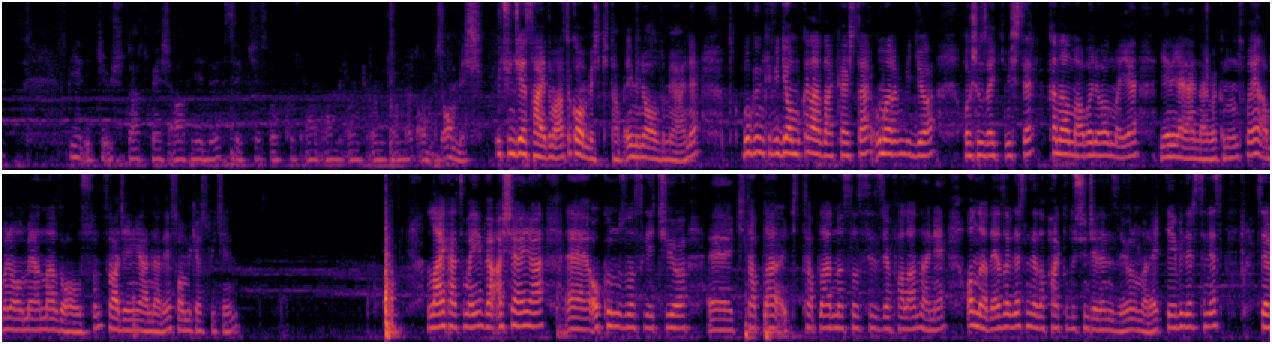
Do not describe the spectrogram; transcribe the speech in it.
1, 2, 3, 4, 5, 6, 7, 8, 9, 10, 11, 12, 13, 14, 15. 15. Üçüncüye saydım artık 15 kitap. Emin oldum yani. Bugünkü videom bu kadardı arkadaşlar. Umarım video hoşunuza gitmiştir. Kanalıma abone olmayı, yeni gelenler bakın unutmayın. Abone olmayanlar da olsun. Sadece yeni gelenler diye son bir kez su içelim like atmayı ve aşağıya e, okulunuz nasıl geçiyor, e, kitaplar kitaplar nasıl sizce falan hani onları da yazabilirsiniz ya da farklı düşüncelerinizi yorumlara ekleyebilirsiniz.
